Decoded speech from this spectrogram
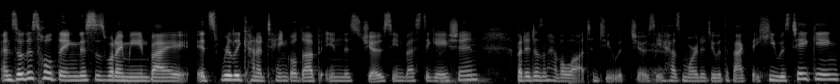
And so this whole thing, this is what I mean by it's really kind of tangled up in this Josie investigation, mm-hmm. but it doesn't have a lot to do with Josie. It has more to do with the fact that he was taking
